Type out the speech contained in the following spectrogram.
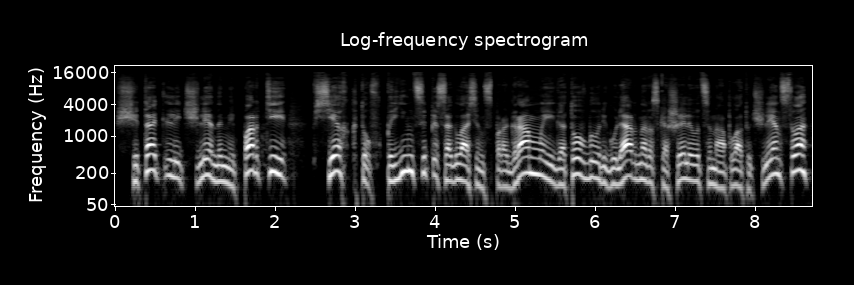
Считать ли членами партии всех, кто в принципе согласен с программой и готов был регулярно раскошеливаться на оплату членства,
